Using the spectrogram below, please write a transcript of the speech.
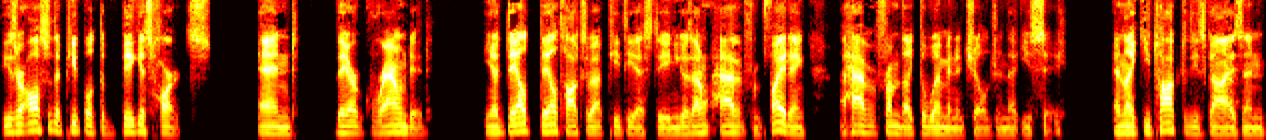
these are also the people with the biggest hearts and they are grounded. You know dale dale talks about ptsd and he goes i don't have it from fighting i have it from like the women and children that you see. And like you talk to these guys and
